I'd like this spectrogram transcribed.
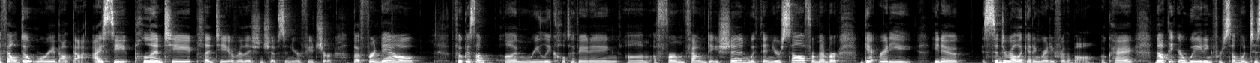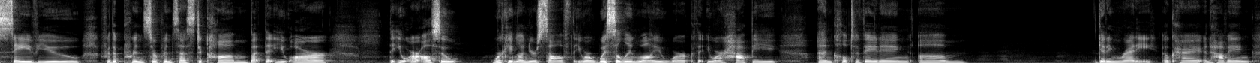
FL, don't worry about that. I see plenty, plenty of relationships in your future. But for now, focus on on really cultivating um, a firm foundation within yourself remember get ready you know Cinderella getting ready for the ball, okay? Not that you're waiting for someone to save you, for the prince or princess to come, but that you are that you are also working on yourself, that you are whistling while you work, that you are happy and cultivating um getting ready, okay? And having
